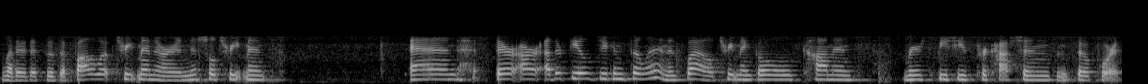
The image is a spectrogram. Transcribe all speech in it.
whether this was a follow-up treatment or initial treatment. And there are other fields you can fill in as well, treatment goals, comments, rare species precautions, and so forth.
